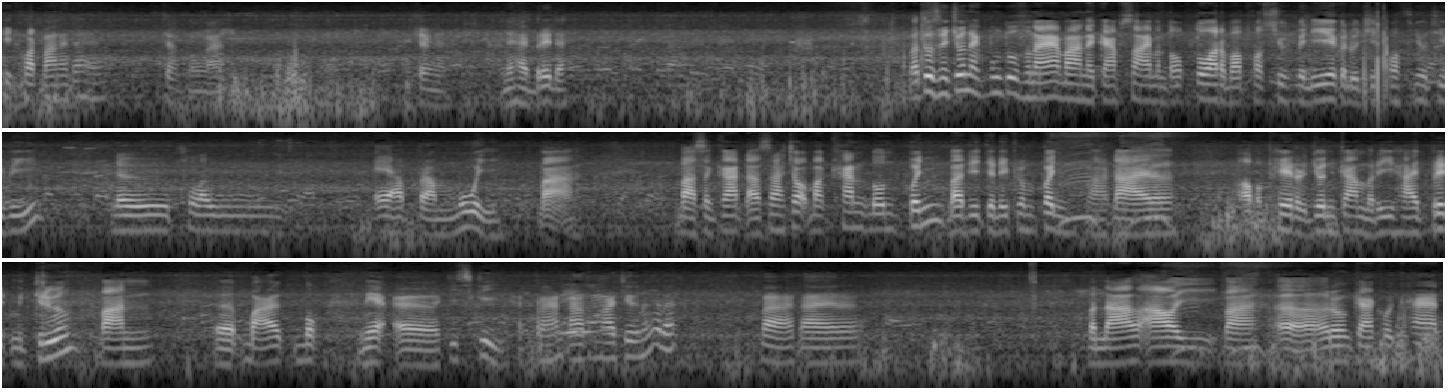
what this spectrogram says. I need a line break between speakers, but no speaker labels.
គេខាត់បានហើយដែរចាំក្នុងឡានអញ្ចឹងនេះ hybrid ដែរបាទទស្សនិកជនដែលកំពុងទស្សនាបាទនៅការផ្សាយបន្តផ្ទាល់របស់ Post News Media ក៏ដូចជា Post News TV នៅផ្លូវ R6 បាទបាទសង្កាត់ស្រះចកបាក់ខណ្ឌដូនពេញបាទរាជធានីភ្នំពេញបាទដែលប្រភេទរថយន្តកាមេរី Hybrid មួយគ្រឿងបានបើកមុខអ្នកជីស្គីហាត់ប្រាណដើរថ្មើរជើងហ្នឹងណា បាទដែលបណ្ដាលឲ្យបាទរងការខូចខាត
